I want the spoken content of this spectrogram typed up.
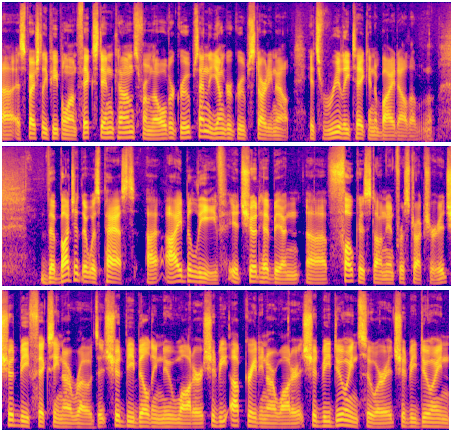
uh, especially people on fixed incomes from the older groups and the younger groups starting out. It's really taken a bite out of them. The budget that was passed, I, I believe it should have been uh, focused on infrastructure. It should be fixing our roads. It should be building new water. It should be upgrading our water. It should be doing sewer. It should be doing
